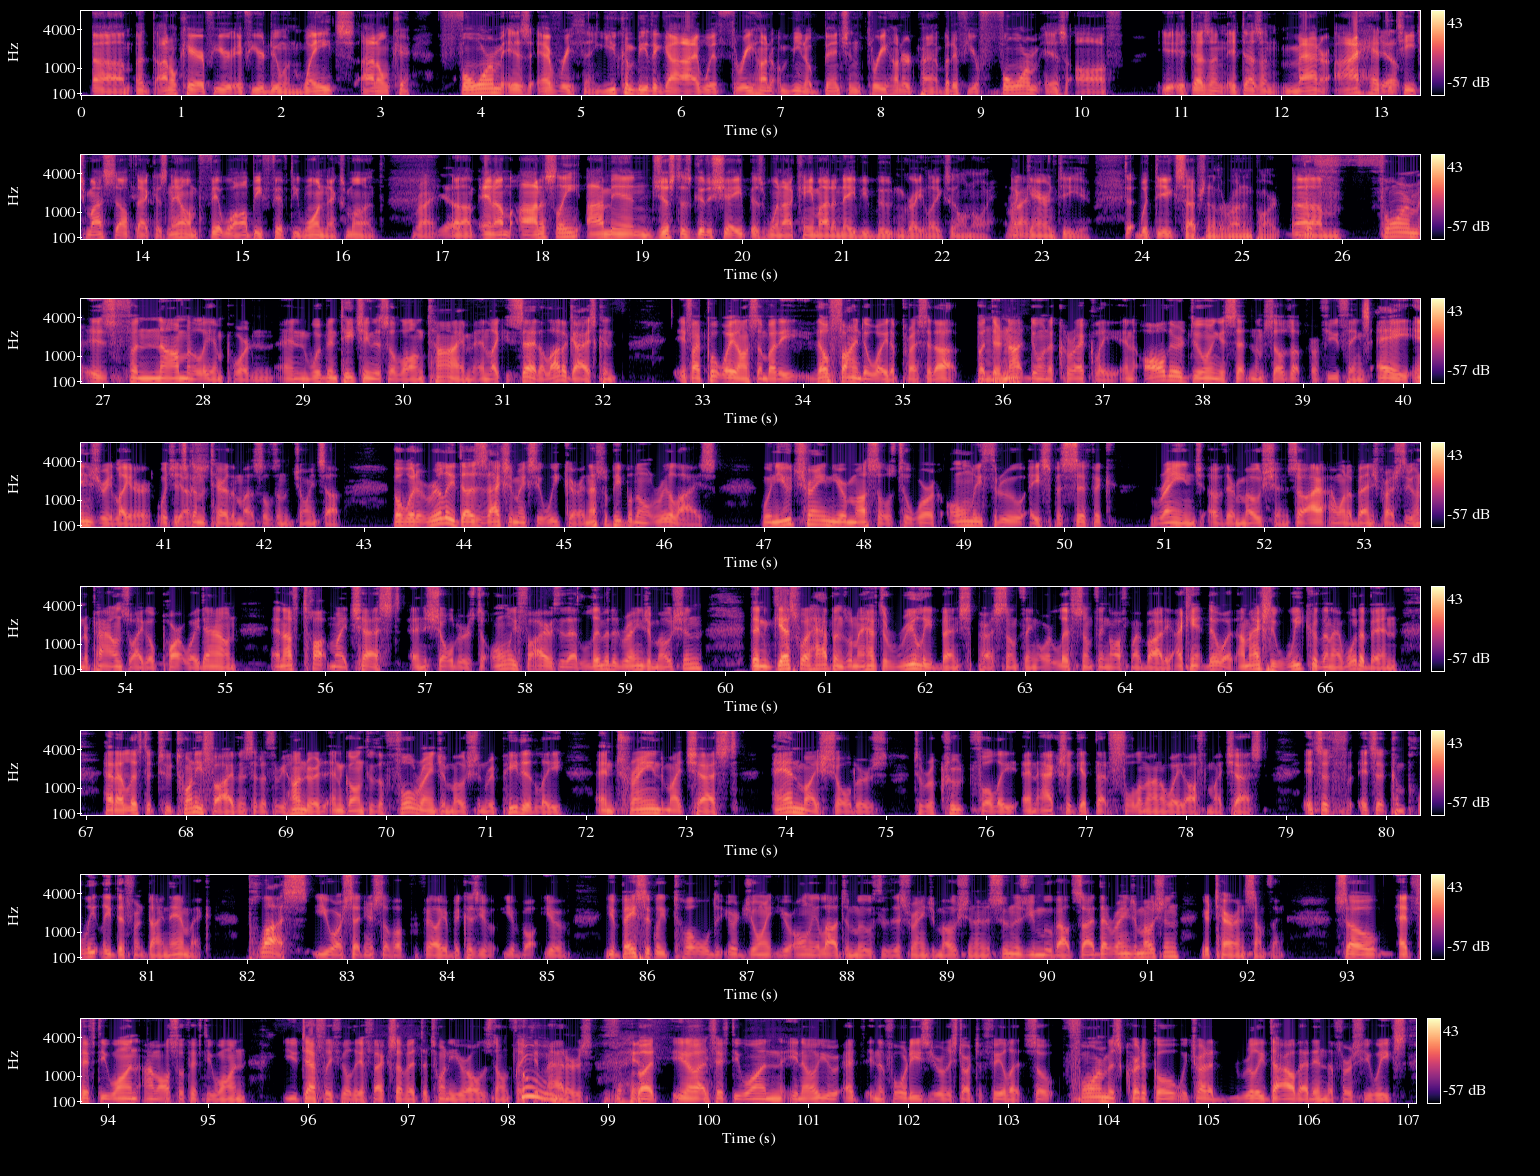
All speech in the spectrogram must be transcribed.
Um, I don't care if you're if you're doing weights. I don't care form is everything. You can be the guy with 300, you know, benching 300 pounds, but if your form is off, it doesn't it doesn't matter. I had yep. to teach myself that because now I'm fit. Well, I'll be 51 next month. Right. Yep. Um, and I'm honestly, I'm in just as good a shape as when I came out of Navy boot in Great Lakes, Illinois. Right. I guarantee you, the, with the exception of the running part. Um, form is phenomenally important, and we've been teaching this a long time. And like you said, a lot of guys can if I put weight on somebody, they'll find a way to press it up, but mm-hmm. they're not doing it correctly. And all they're doing is setting themselves up for a few things. A, injury later, which is yes. going to tear the muscles and the joints up. But what it really does is actually makes you weaker. And that's what people don't realize. When you train your muscles to work only through a specific range of their motion. So I, I want to bench press 300 pounds, so I go part way down and I've taught my chest and shoulders to only fire through that limited range of motion, then guess what happens when I have to really bench press something or lift something off my body? I can't do it. I'm actually weaker than I would have been had I lifted 225 instead of 300 and gone through the full range of motion repeatedly and trained my chest and my shoulders to recruit fully and actually get that full amount of weight off my chest. It's a, it's a completely different dynamic. Plus, you are setting yourself up for failure because you've you've you've you've basically told your joint you're only allowed to move through this range of motion, and as soon as you move outside that range of motion, you're tearing something. So at 51, I'm also 51. You definitely feel the effects of it. The 20 year olds don't think Ooh. it matters, but you know, at 51, you know, you're at in the 40s, you really start to feel it. So form is critical. We try to really dial that in the first few weeks.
